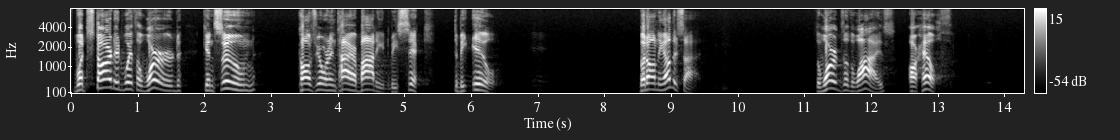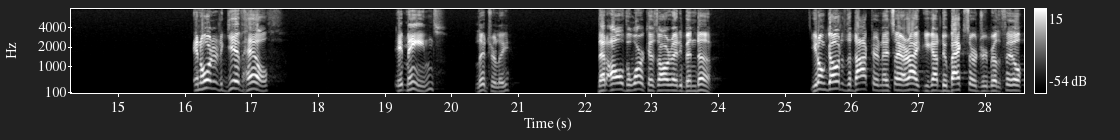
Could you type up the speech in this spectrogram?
What started with a word can soon cause your entire body to be sick, to be ill. But on the other side, the words of the wise are health. In order to give health, it means, literally, that all the work has already been done. You don't go to the doctor and they say, All right, you got to do back surgery, Brother Phil.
